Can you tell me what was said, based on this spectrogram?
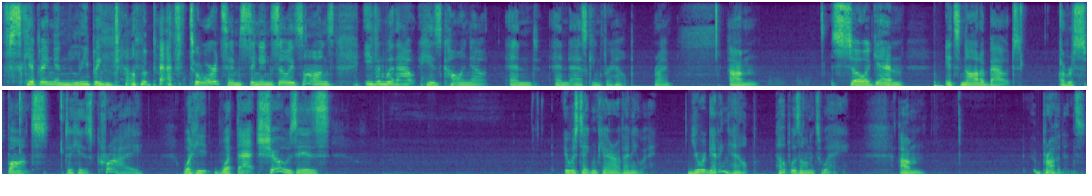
skipping and leaping down the path towards him, singing silly songs, even without his calling out and and asking for help, right? Um, so again, it's not about a response to his cry. What he what that shows is it was taken care of anyway. You were getting help. Help was on its way. Um, providence.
